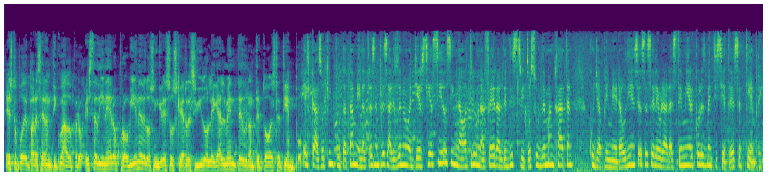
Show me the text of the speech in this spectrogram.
Esto puede parecer anticuado, pero este dinero proviene de los ingresos que he recibido legalmente durante todo este tiempo. El caso que imputa también a tres empresarios de Nueva Jersey ha sido asignado al Tribunal Federal del Distrito Sur de Manhattan, cuya primera audiencia se celebrará este miércoles 27 de septiembre.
